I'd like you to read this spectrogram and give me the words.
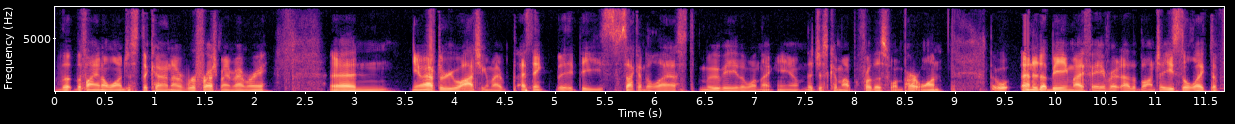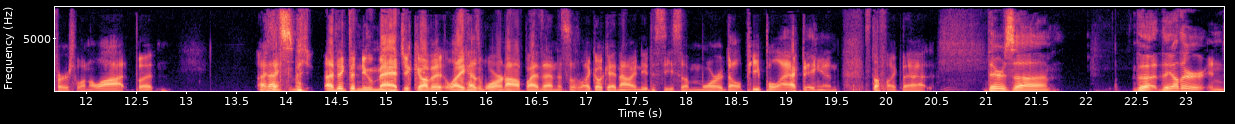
the, the final one just to kind of refresh my memory. And you know, after rewatching them, I, I think the, the second to last movie, the one that you know that just came out before this one, part one, ended up being my favorite out of the bunch. I used to like the first one a lot, but I think I think the new magic of it like has worn off by then. It's like okay, now I need to see some more adult people acting and stuff like that. There's uh the the other in,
